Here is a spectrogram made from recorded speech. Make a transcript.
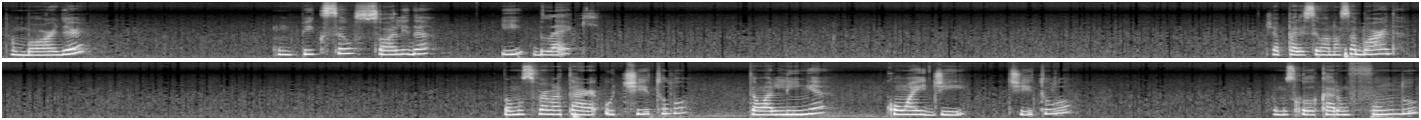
Então, border, um pixel sólida e black. Já apareceu a nossa borda. Vamos formatar o título, então a linha com ID título. Vamos colocar um fundo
